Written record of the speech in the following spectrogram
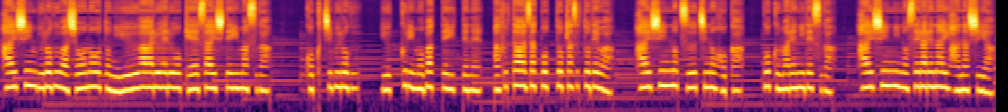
配信ブログはショーノートに URL を掲載していますが、告知ブログ、ゆっくりもばっていってね。アフターザポッドキャストでは、配信の通知のほか、ごく稀にですが、配信に載せられない話や、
